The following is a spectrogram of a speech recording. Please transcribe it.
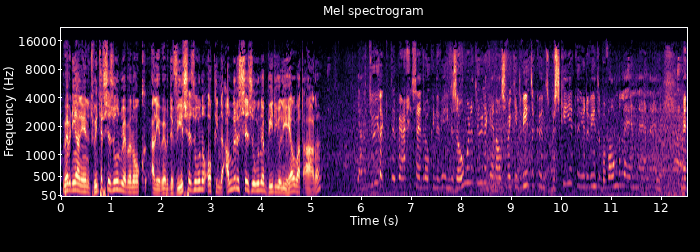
We hebben niet alleen het winterseizoen, we hebben ook allee, we hebben de vier seizoenen. Ook in de andere seizoenen bieden jullie heel wat aan, hè? Natuurlijk. De bergen zijn er ook in de, in de zomer natuurlijk. En als wat je in de winter kunt beskiën, kun je de winter bewandelen. En, en, en met,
